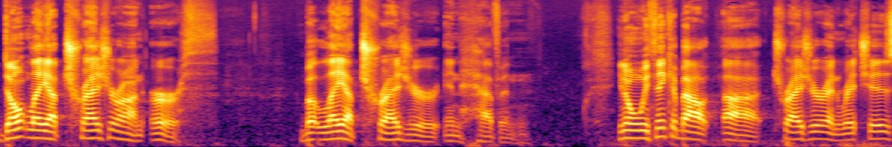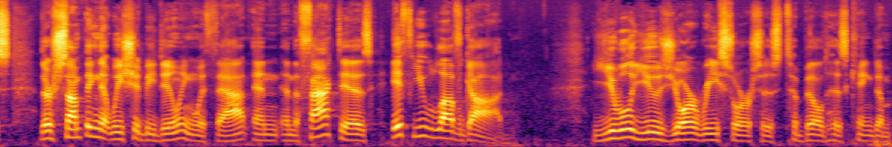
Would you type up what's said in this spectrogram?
Don't lay up treasure on earth, but lay up treasure in heaven. You know, when we think about uh, treasure and riches, there's something that we should be doing with that. And, and the fact is, if you love God, you will use your resources to build his kingdom.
